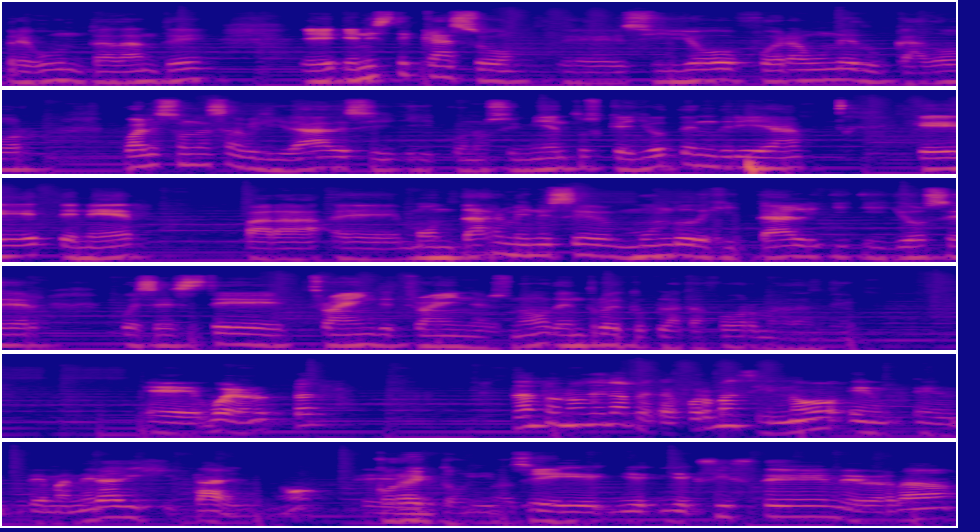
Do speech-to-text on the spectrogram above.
pregunta, Dante. Eh, en este caso, eh, si yo fuera un educador, ¿cuáles son las habilidades y, conocimientos que yo tendría que tener para eh, montarme en ese mundo digital y, yo ser pues este train the trainers, ¿no? Dentro de tu plataforma, Dante. bueno, no, tanto no de la plataforma, sino de manera digital, ¿no? Correcto, y, Y, existen, de verdad,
